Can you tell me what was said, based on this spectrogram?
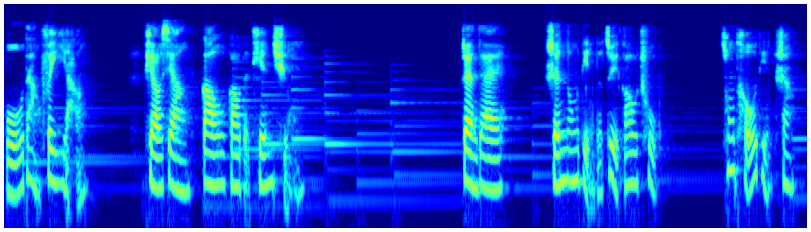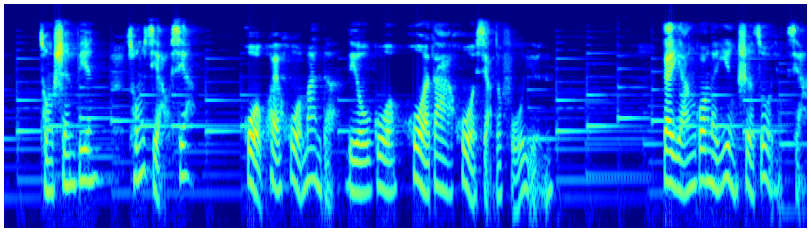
浮荡飞扬，飘向高高的天穹。站在神农顶的最高处，从头顶上，从身边，从脚下，或快或慢地流过或大或小的浮云。在阳光的映射作用下，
